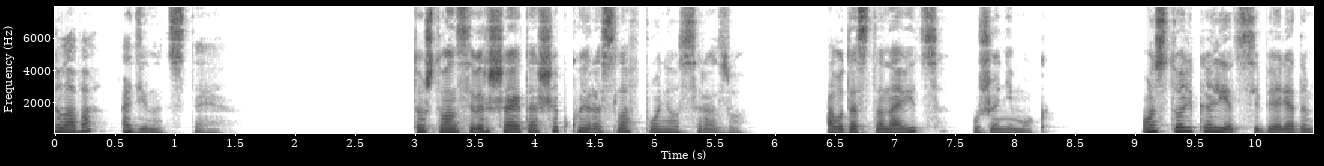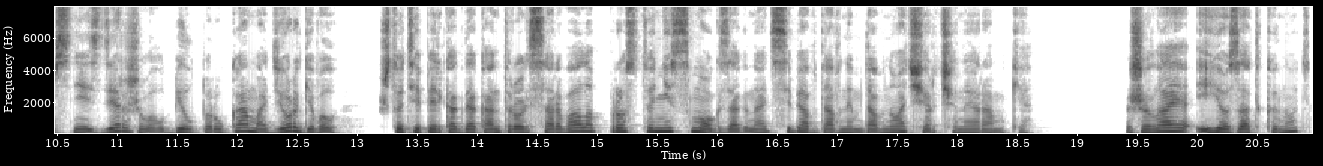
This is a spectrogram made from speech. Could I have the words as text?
Глава одиннадцатая. То, что он совершает ошибку, Ярослав понял сразу. А вот остановиться уже не мог. Он столько лет себя рядом с ней сдерживал, бил по рукам, одергивал, что теперь, когда контроль сорвало, просто не смог загнать себя в давным-давно очерченные рамки. Желая ее заткнуть,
